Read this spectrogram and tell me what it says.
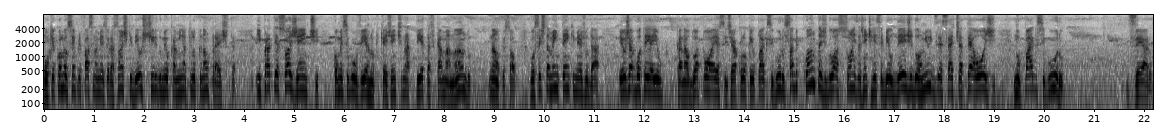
Porque como eu sempre faço nas minhas orações, que Deus tire do meu caminho aquilo que não presta. E para ter só gente como esse governo que quer gente na teta ficar mamando, não, pessoal. Vocês também têm que me ajudar. Eu já botei aí o canal do Apoia-se, já coloquei o PagSeguro. Sabe quantas doações a gente recebeu desde 2017 até hoje no PagSeguro? Zero.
